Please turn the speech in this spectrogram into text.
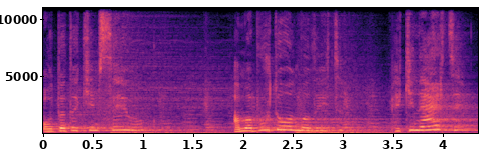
Odada kimse yok. Ama burada olmalıydı. Peki nerede?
